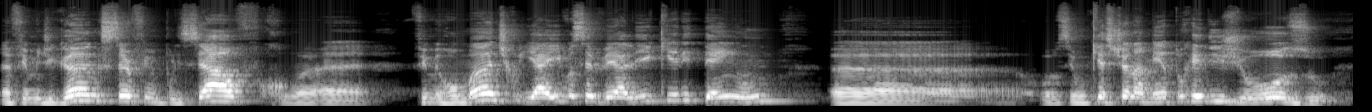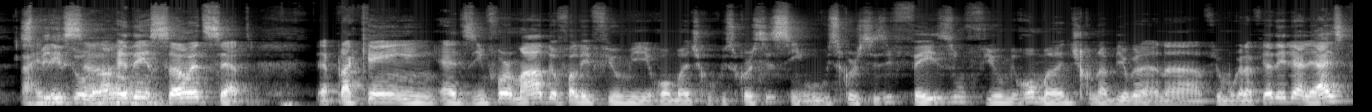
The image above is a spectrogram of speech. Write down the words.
né, filme de gangster, filme policial, é, filme romântico, e aí você vê ali que ele tem um, uh, vamos dizer, um questionamento religioso, a redenção, a redenção etc. É, para quem é desinformado, eu falei filme romântico com o Scorsese, sim. O Scorsese fez um filme romântico na, na filmografia dele. Aliás,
